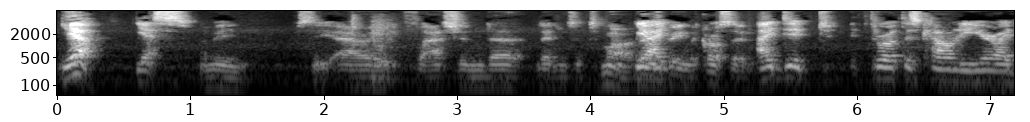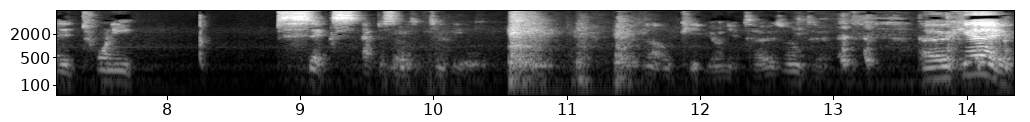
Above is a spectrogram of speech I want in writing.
Yeah. Yes. I mean, see Arrow, Flash, and uh, Legends of Tomorrow. Yeah, I- being the crossover. I did throughout this calendar year. I did twenty six episodes of TV. That'll keep you on your toes, won't it? okay.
